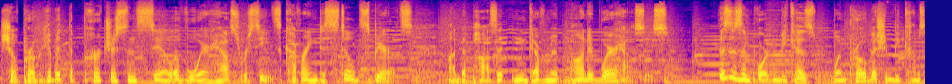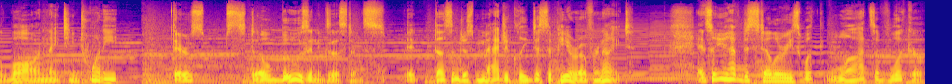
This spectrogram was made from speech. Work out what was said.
shall prohibit the purchase and sale of warehouse receipts covering distilled spirits on deposit in government bonded warehouses. This is important because when prohibition becomes a law in 1920, there's still booze in existence. It doesn't just magically disappear overnight. And so you have distilleries with lots of liquor,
